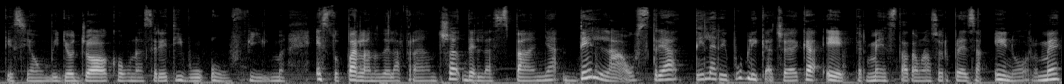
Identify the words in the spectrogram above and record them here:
che sia un videogioco, una serie tv o un film. E sto parlando della Francia, della Spagna, dell'Austria, della Repubblica Ceca e per me è stata una sorpresa enorme,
